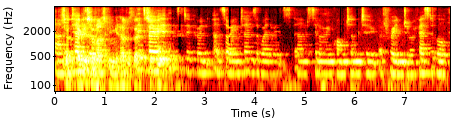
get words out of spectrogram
Um, So I guess I'm of- asking, how does that it's very, it's different, uh, sorry, in terms of whether it's um, similar in quantum to a fringe or a festival,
